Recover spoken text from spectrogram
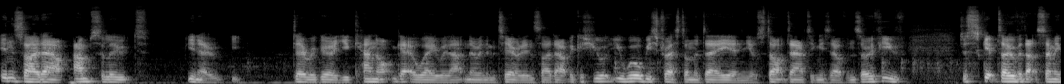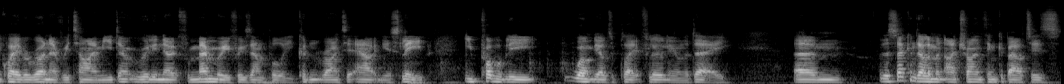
inside out, absolute. You know, de rigueur, you cannot get away without knowing the material inside out because you you will be stressed on the day and you'll start doubting yourself. And so if you've just skipped over that semiquaver run every time, you don't really know it from memory. For example, you couldn't write it out in your sleep. You probably won't be able to play it fluently on the day. Um, the second element I try and think about is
